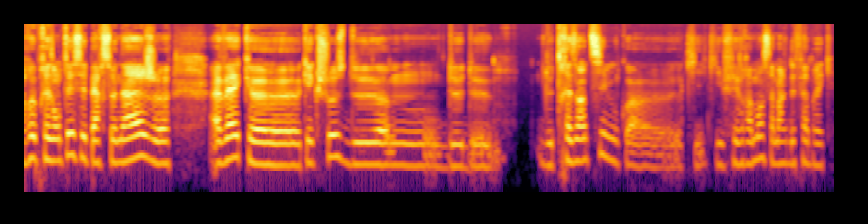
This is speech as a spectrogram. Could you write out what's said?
représenter ces personnages avec euh, quelque chose de, euh, de très intime quoi, euh, qui, qui fait vraiment sa marque de fabrique.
